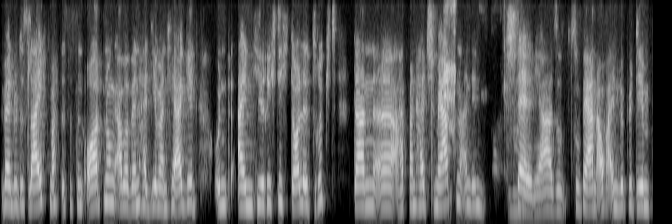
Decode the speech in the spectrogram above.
wenn du das leicht machst, ist es in Ordnung, aber wenn halt jemand hergeht und einen hier richtig dolle drückt, dann äh, hat man halt Schmerzen an den Stellen, ja, also sofern auch ein Lipödem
